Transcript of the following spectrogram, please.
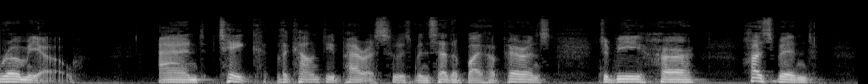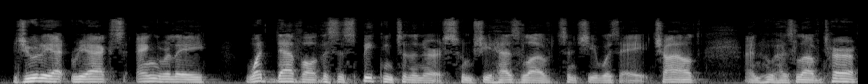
Romeo and take the County Paris, who has been set up by her parents, to be her husband, Juliet reacts angrily. What devil? This is speaking to the nurse, whom she has loved since she was a child and who has loved her.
